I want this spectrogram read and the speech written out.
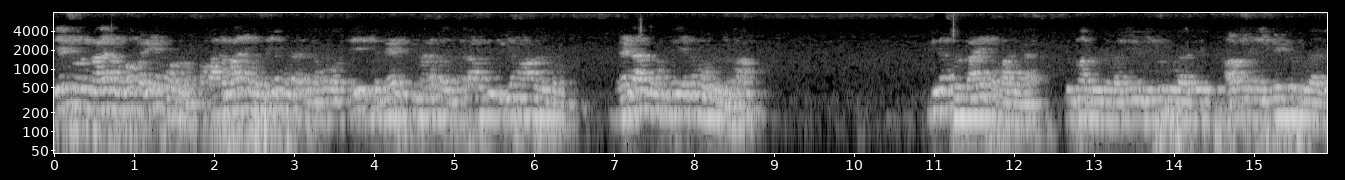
இயேசுவின் நம்ம வழியை போடுறோம் அந்த மாதிரி நம்ம செய்யக்கூடாது. நம்ம வந்து இந்த வேலைக்கு மேல வந்து பிரியமாக இருக்கணும். ரெண்டாவது வந்து என்ன போட்டுருக்குன்னா ஒரு காரியத்தை பாருங்க. திருமாவளுடைய வழியில் நிற்கக்கூடாது ஆலோசனையை கேட்கக்கூடாது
